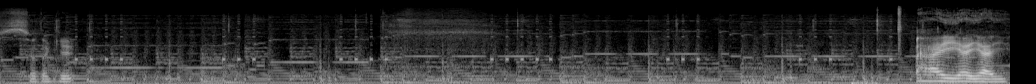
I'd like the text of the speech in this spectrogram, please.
Все-таки... Ай-яй-яй.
